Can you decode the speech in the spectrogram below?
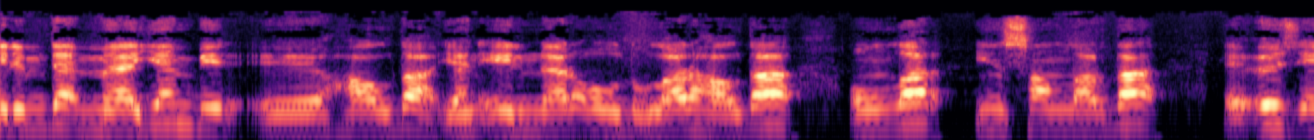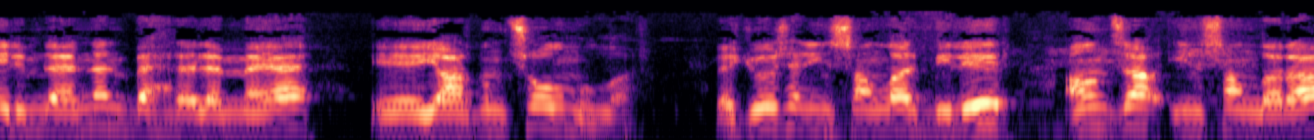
elmdə müəyyən bir e, halda, yəni elmləri olduqları halda, onlar insanlarda e, öz elmlərindən bəhrələnməyə e, yardımcı olmurlar. Və görürsən, insanlar bilir, ancaq insanlara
